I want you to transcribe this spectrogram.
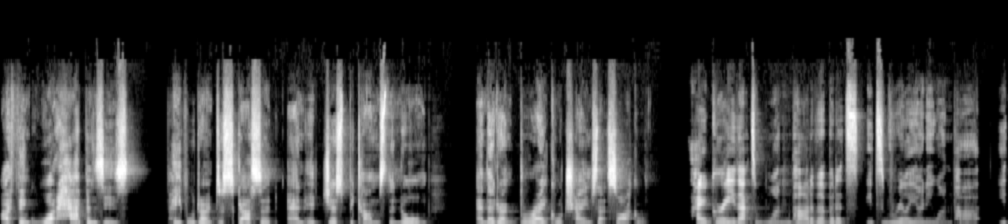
I think what happens is people don't discuss it and it just becomes the norm and they don't break or change that cycle. I agree that's one part of it, but it's it's really only one part. It,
